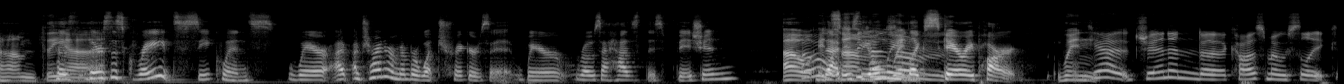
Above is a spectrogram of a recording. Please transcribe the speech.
um, the uh, there's this great sequence where I, I'm trying to remember what triggers it, where Rosa has this vision. oh, Oh, it's, that is um, the only because, like um, scary part. when yeah jen and uh, cosmos like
